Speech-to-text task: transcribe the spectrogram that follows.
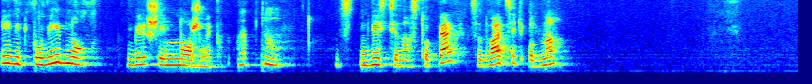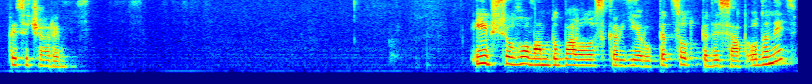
і відповідно більший множник. 200 на 105 це 21 тисяча гривень. І всього вам додавалось кар'єру 550 одиниць.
